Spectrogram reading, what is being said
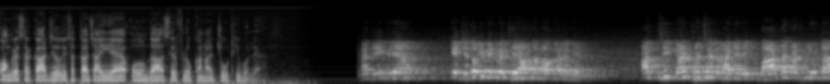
ਕਾਂਗਰਸ ਸਰਕਾਰ ਜਦੋਂ ਦੀ ਸੱਤਾ 'ਚ ਆਈ ਹੈ ਉਦੋਂ ਦਾ ਸਿਰਫ ਲੋਕਾਂ ਨਾਲ ਝੂਠ ਹੀ ਬੋਲਿਆ। ਮੈਂ ਦੇਖ ਰਿਹਾ ਕਿ ਜਦੋਂ ਵੀ ਮੈਨੂੰ ਇੱਥੇ ਆਉਣ ਦਾ ਮੌਕਾ ਲੱਗਿਆ ਅੱਜ ਤੁਸੀਂ ਕਾਨਫਰੰਸਾਂ ਕਰਵਾਈਆਂ ਨੇ। ਇੱਕ ਬਾਰ ਦਾ ਇਕੱਠ ਨਹੀਂ ਹੁੰਦਾ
